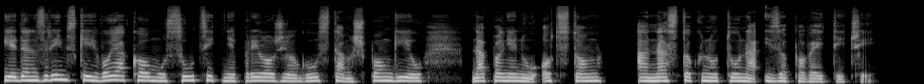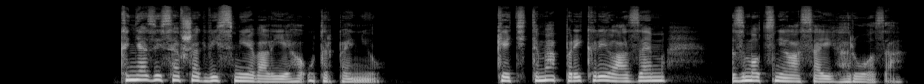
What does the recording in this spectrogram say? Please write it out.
Jeden z rímskych vojakov mu súcitne priložil k ústam špongiu, naplnenú octom a nastoknutú na izopovej tyči. Kňazi sa však vysmievali jeho utrpeniu. Keď tma prikryla zem, zmocnila sa ich hrôza.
